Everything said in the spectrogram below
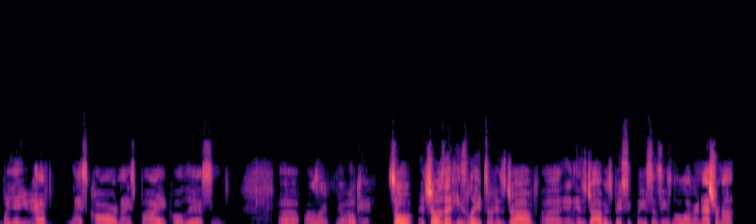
But yet you have nice car, nice bike, all this, and uh, I was like, okay. So it shows that he's late to his job, uh, and his job is basically since he's no longer an astronaut,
